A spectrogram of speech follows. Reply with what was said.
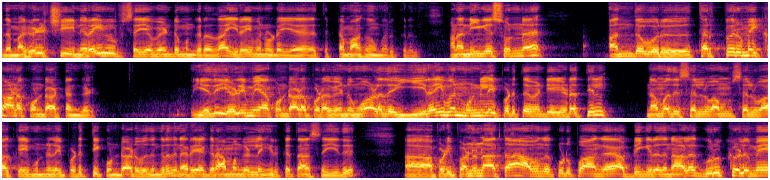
அந்த- மகிழ்ச்சி நிறைவு செய்ய வேண்டும்ங்கிறது தான் இறைவனுடைய திட்டமாகவும் இருக்கிறது. ஆனால் நீங்கள் சொன்ன அந்த ஒரு தற்பெருமைக்கான கொண்டாட்டங்கள் எது எளிமையாக கொண்டாடப்பட வேண்டுமோ அல்லது இறைவன் முன்னிலைப்படுத்த வேண்டிய இடத்தில் நமது செல்வம் செல்வாக்கை முன்னிலைப்படுத்தி கொண்டாடுவதுங்கிறது நிறைய கிராமங்களில் இருக்கத்தான் செய்யுது. அப்படி பண்ணுனா தான் அவங்க கொடுப்பாங்க அப்படிங்கிறதுனால குருக்களுமே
